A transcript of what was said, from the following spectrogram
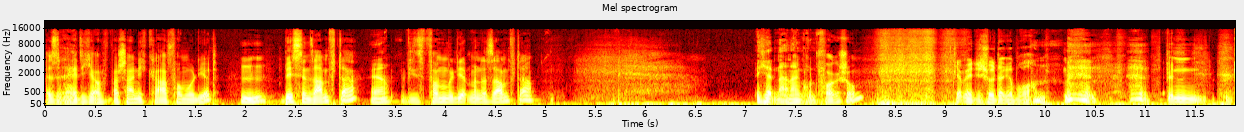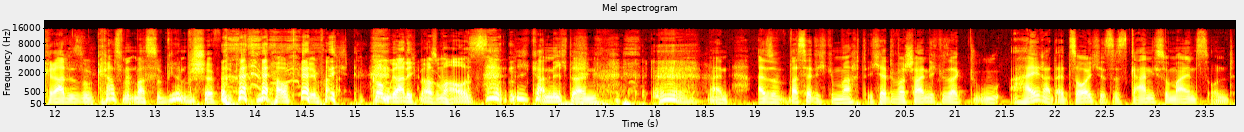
Also hätte ich auch wahrscheinlich klar formuliert. Mhm. Bisschen sanfter. Ja. Wie formuliert man das sanfter? Ich hätte einen anderen Grund vorgeschoben. Ich habe mir die Schulter gebrochen. Ich bin gerade so krass mit Masturbieren beschäftigt. Das ist ein Hauptthema. Komm gar nicht mehr aus dem Haus. Ich kann nicht dein. Nein, also was hätte ich gemacht? Ich hätte wahrscheinlich gesagt, du Heirat als solches ist gar nicht so meins und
